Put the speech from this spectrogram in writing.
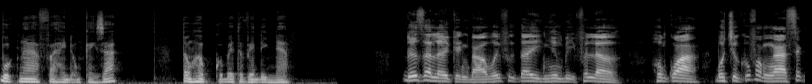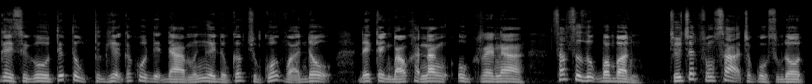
buộc Nga phải hành động cảnh giác. Tổng hợp của biên tập viên Đình Nam. Đưa ra lời cảnh báo với phương Tây nhưng bị phớt lờ. Hôm qua, Bộ trưởng Quốc phòng Nga Sergei Shoigu tiếp tục thực hiện các cuộc điện đàm với người đồng cấp Trung Quốc và Ấn Độ để cảnh báo khả năng Ukraine sắp sử dụng bom bẩn, chứa chất phóng xạ trong cuộc xung đột.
